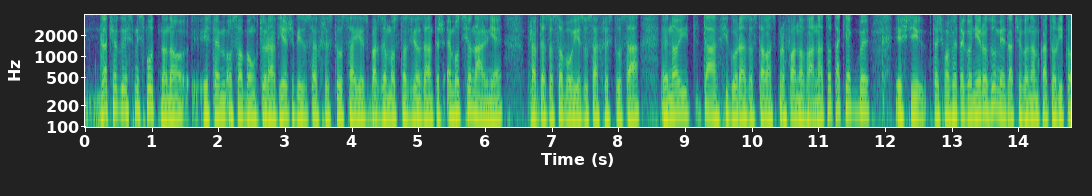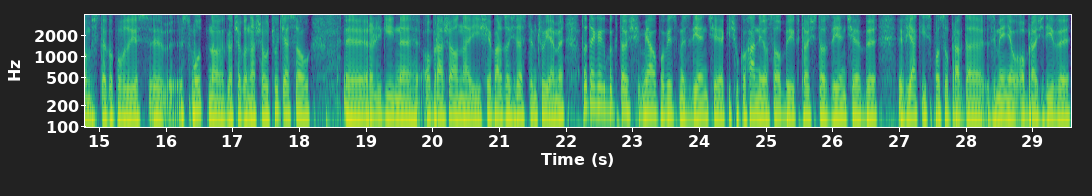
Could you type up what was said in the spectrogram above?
Dlaczego jest mi smutno? No, jestem osobą, która wierzy w Jezusa Chrystusa, jest bardzo mocno związana też emocjonalnie, prawda, z osobą Jezusa Chrystusa. No i ta figura została sprofanowana. To tak jakby, jeśli ktoś może tego nie rozumie, dlaczego nam katolikom z tego powodu jest y, smutno, dlaczego nasze uczucia są y, religijne, obrażone i się bardzo źle z tym czujemy, to tak jakby ktoś miał powiedzmy zdjęcie jakiejś ukochanej osoby i ktoś to zdjęcie by w jakiś sposób, prawda, zmieniał obraźliwy,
